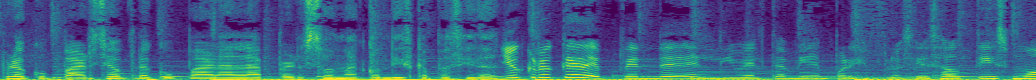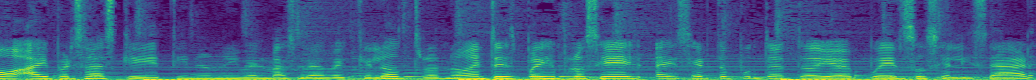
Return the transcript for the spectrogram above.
preocuparse o preocupar a la persona con discapacidad. Yo creo que depende del nivel también, por ejemplo, si es autismo, hay personas que tienen un nivel más grave que el otro, ¿no? Entonces, por ejemplo, si hay, cierto punto de todavía pueden socializar,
